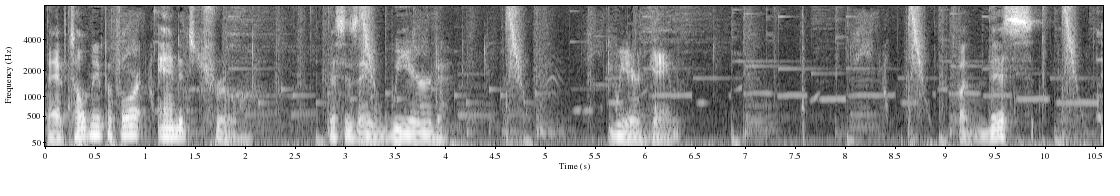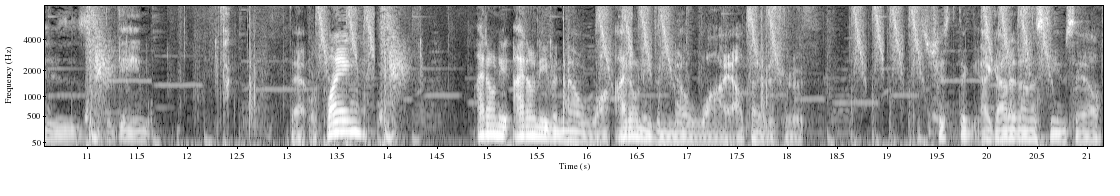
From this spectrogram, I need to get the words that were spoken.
They have told me before, and it's true. This is a weird, weird game. But this is the game that we're playing. I don't. E I don't even know why. I don't even know why. I'll tell you the truth. It's just the. I got it on a Steam sale.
